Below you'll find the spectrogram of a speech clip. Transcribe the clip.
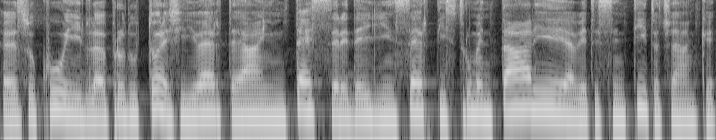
eh, su cui il produttore si diverte a intessere degli inserti strumentali, avete sentito, c'è anche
